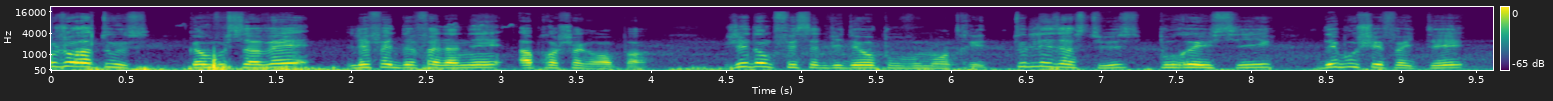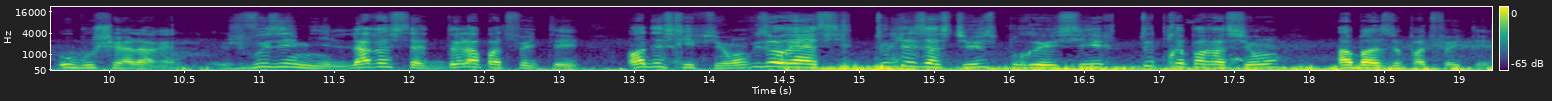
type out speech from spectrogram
Bonjour à tous, comme vous le savez, les fêtes de fin d'année approchent à grands pas. J'ai donc fait cette vidéo pour vous montrer toutes les astuces pour réussir des bouchées feuilletées ou bouchées à la reine. Je vous ai mis la recette de la pâte feuilletée en description. Vous aurez ainsi toutes les astuces pour réussir toute préparation à base de pâte feuilletée.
